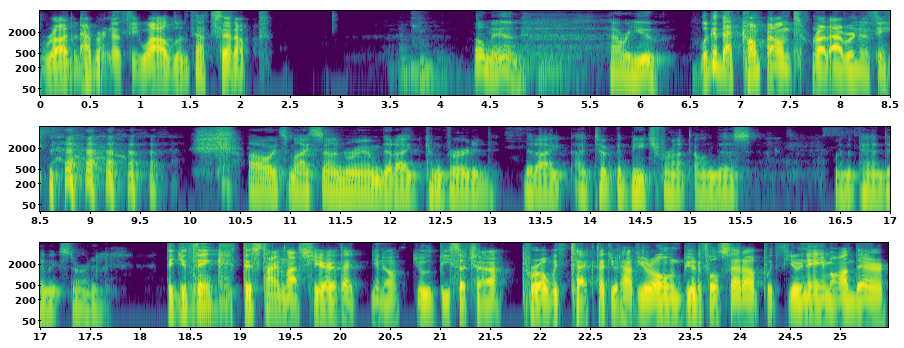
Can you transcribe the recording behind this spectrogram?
Rod Abernethy. Wow, look at that setup. Oh man, how are you? Look at that compound, Rod Abernethy. oh, it's my sunroom that I converted. That I I took the beachfront on this when the pandemic started. Did you think this time last year that you know you would be such a pro with tech that you'd have your own beautiful setup with your name on there,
